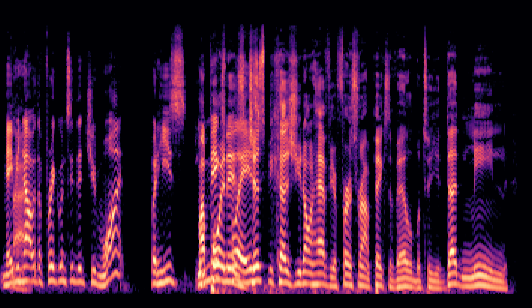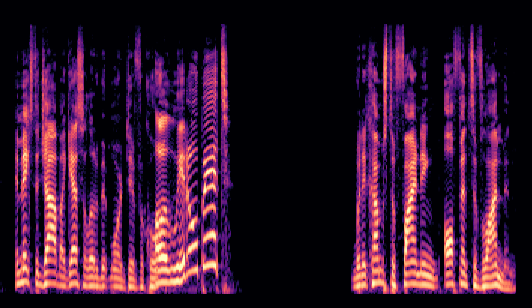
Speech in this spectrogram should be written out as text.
Maybe Nah. not with the frequency that you'd want, but he's he My point plays. is, just because you don't have your first round picks available to you doesn't mean it makes the job, I guess, a little bit more difficult a little bit. when it comes to finding offensive linemen.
